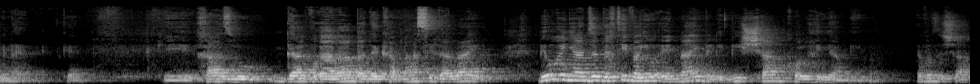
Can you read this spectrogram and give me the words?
מן האמת, כן? כי חזו גברא רבא דקמאסיד עליי. ביאור עניין זה דכתיב היו עיניי וליבי שם כל הימים. איפה זה שם?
